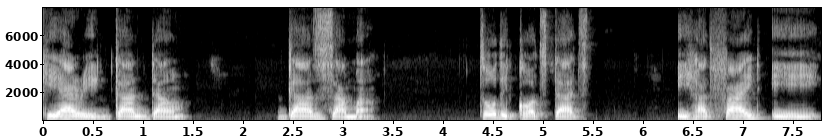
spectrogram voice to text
Kyari Gandam Gazama, told the court that he had filed a,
